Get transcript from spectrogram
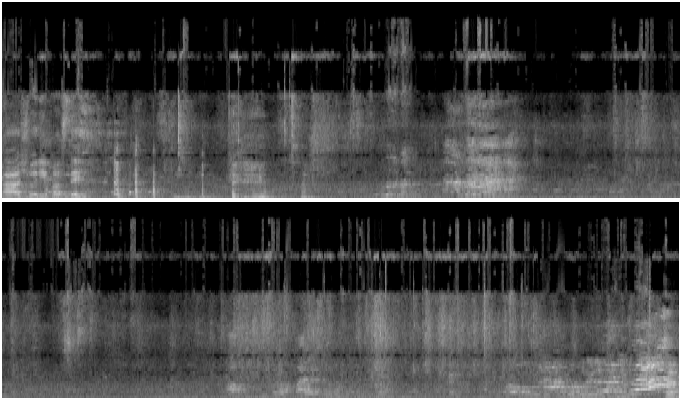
আহ, শরীফ আছে। হ্যাঁ?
